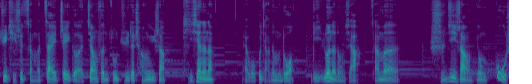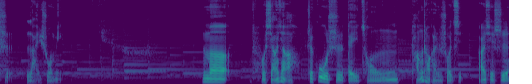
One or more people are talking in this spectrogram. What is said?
具体是怎么在这个“将粪足局”的成语上体现的呢？哎，我不讲那么多理论的东西啊，咱们实际上用故事来说明。那么，我想想啊，这故事得从唐朝开始说起，而且是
